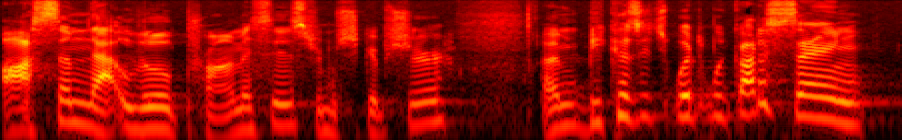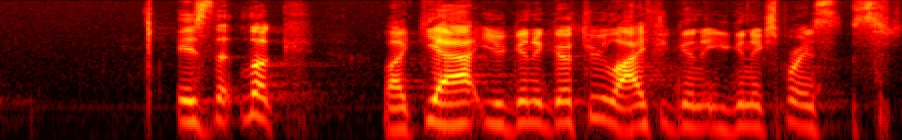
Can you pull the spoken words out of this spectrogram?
awesome that little promise is from Scripture. Um, because it's, what, what God is saying is that, look, like, yeah, you're going to go through life, you're going you're to experience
